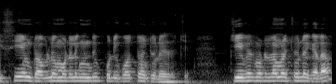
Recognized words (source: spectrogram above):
ইসিএম ডব্লিউ মডেল কিন্তু পরিবর্তন চলে এসেছে। জিএফএস মডেল আমরা চলে গেলাম।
